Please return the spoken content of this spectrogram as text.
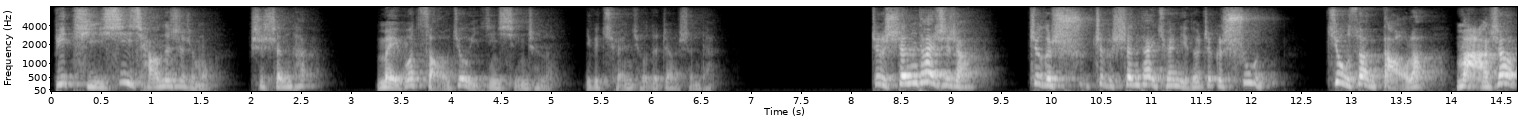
比体系强的是什么？是生态。美国早就已经形成了一个全球的这样生态。这个生态是啥？这个树，这个生态圈里头，这个树就算倒了，马上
